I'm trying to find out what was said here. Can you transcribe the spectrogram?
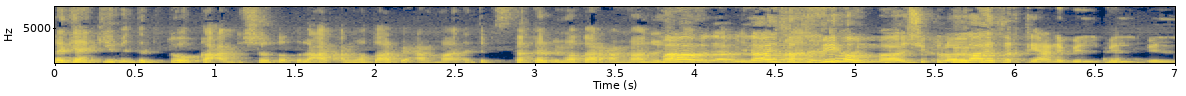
لكن كيف أنت بتتوقع أن الشنطه طلعت على المطار بعمان؟ أنت بتستقر بمطار عمان ما لا, يثق؟ فيهم شكله لا يثق يعني بال بال بال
